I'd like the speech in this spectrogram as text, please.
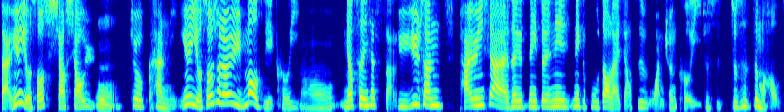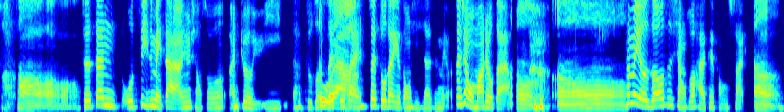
带，因为有时候小小雨嗯，就看你，因为有时候小小雨帽子也可以，然后你要撑一下伞。雨玉山排云下来的那个那对那那个步道来讲是完全可以，就是就是这么好走。哦，就但我自己是没带啊，因为想说，啊，你就有雨衣，啊就再多带啊再多带一个东西，实在是没有。但像我妈就有带啊，嗯，哦，他们有时候是想说还可以防晒，嗯，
